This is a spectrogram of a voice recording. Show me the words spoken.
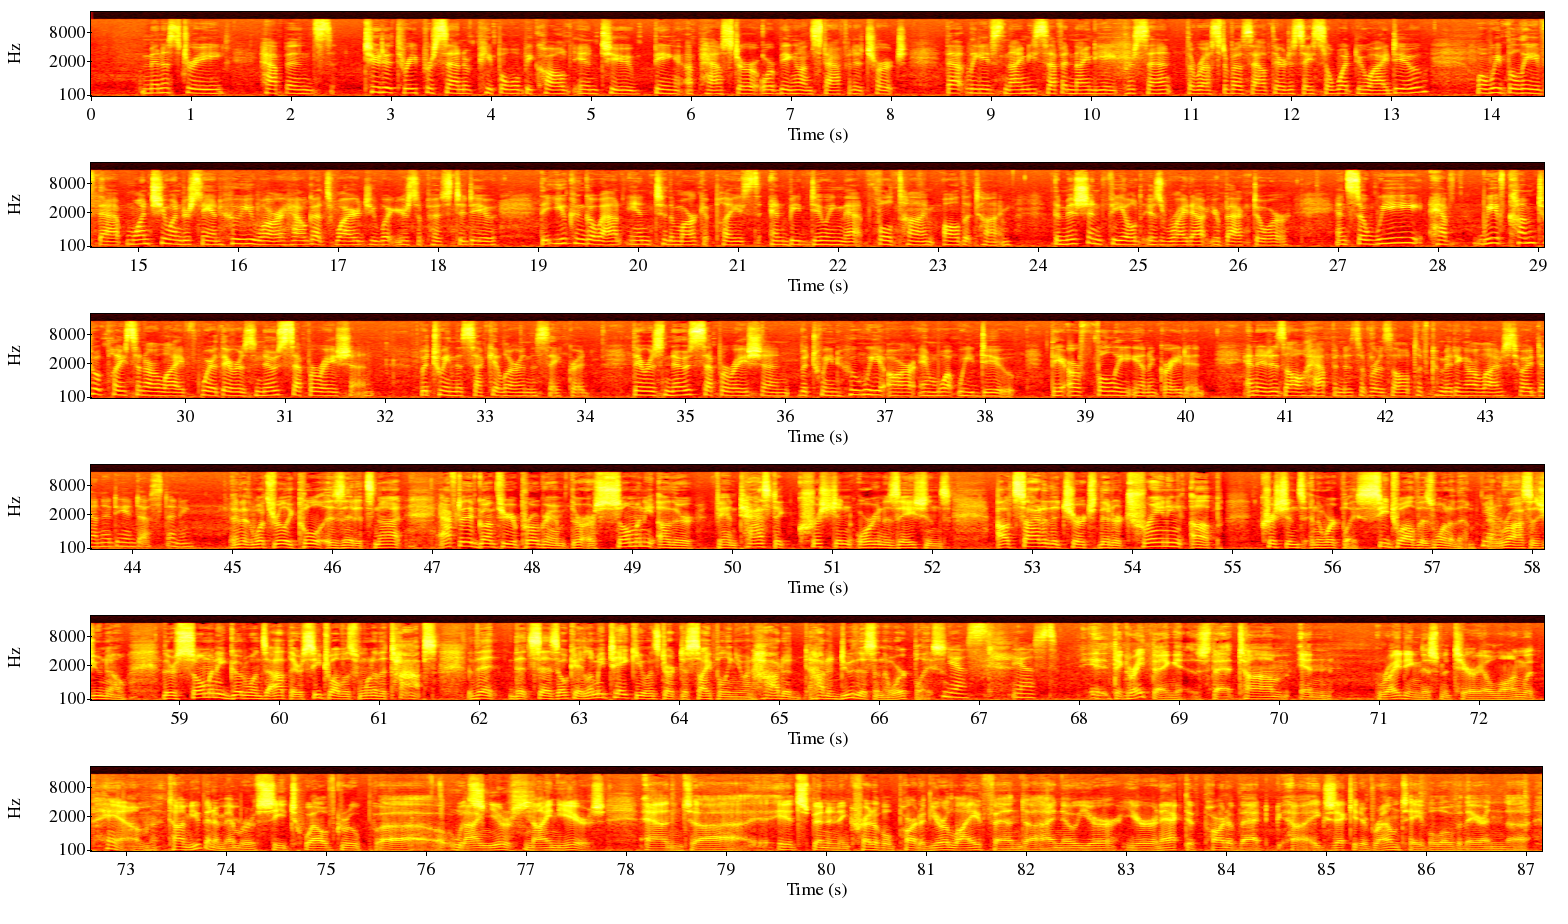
Ministry happens two to three percent of people will be called into being a pastor or being on staff at a church. That leaves 97, 98 percent, the rest of us out there to say, so what do I do? Well, we believe that once you understand who you are, how God's wired you, what you're supposed to do, that you can go out into the marketplace and be doing that full time all the time the mission field is right out your back door. And so we have we've come to a place in our life where there is no separation between the secular and the sacred. There is no separation between who we are and what we do. They are fully integrated and it has all happened as a result of committing our lives to identity and destiny And it- what's really cool is that it's not, after they've gone through your program, there are so many other fantastic Christian organizations outside of the church that are training up Christians in the workplace. C12 is one of them. Yes. And Ross, as you know, there's so many good ones out there. C12 is one of the tops that, that says, okay, let me take you and start discipling you on how to, how to do this in the workplace. yes yes it, the great thing is that Tom, in writing this material along with Pam, Tom, you've been a member of C12 group uh, with Nine years. Nine years, and uh, it's been an incredible part of your life. And uh, I know you're you're an active part of that uh, executive roundtable over there in uh,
